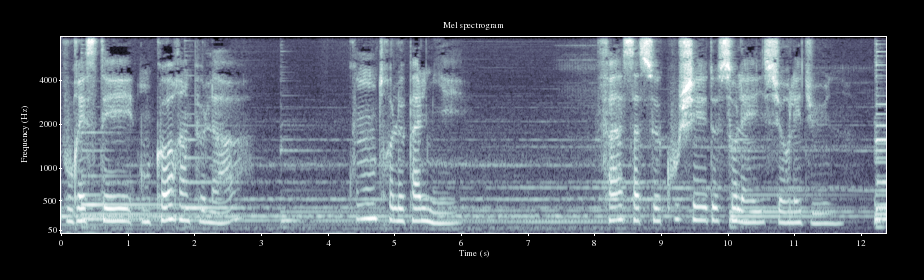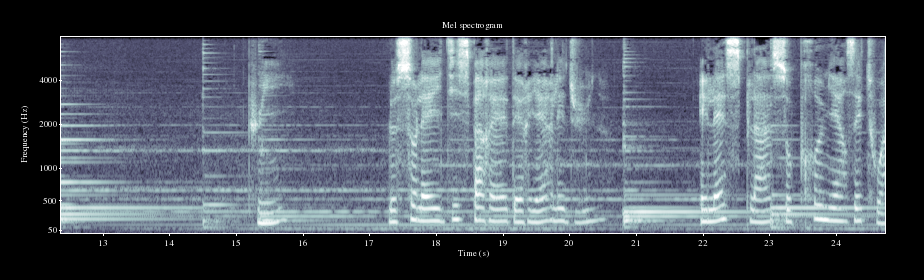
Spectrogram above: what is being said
Vous restez encore un peu là, le palmier, face à ce coucher de soleil sur les dunes. Puis, le soleil disparaît derrière les dunes et laisse place aux premières étoiles.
